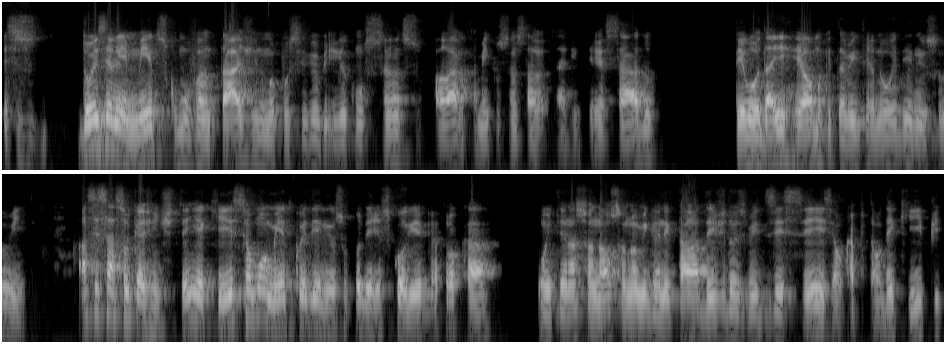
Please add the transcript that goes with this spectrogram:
esses dois elementos como vantagem numa possível briga com o Santos. Falaram também que o Santos estava interessado pelo Odair Helma, que também treinou o Edenilson no Inter. A sensação que a gente tem é que esse é o momento que o Edenilson poderia escolher para trocar o Internacional, se eu não me engano, ele está lá desde 2016, é o capitão da equipe,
